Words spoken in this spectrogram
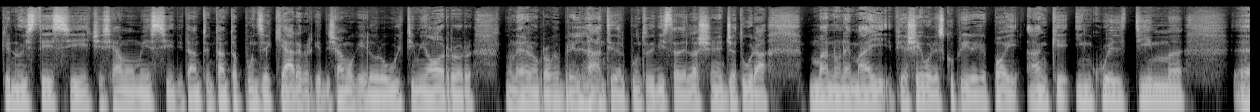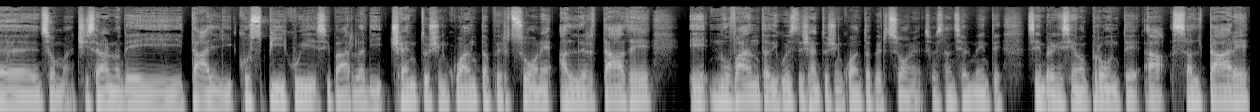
che noi stessi ci siamo messi di tanto in tanto a punzecchiare perché diciamo che i loro ultimi horror non erano proprio brillanti dal punto di vista della sceneggiatura, ma non è mai piacevole scoprire che poi anche in quel team eh, insomma ci saranno dei tagli cospicui, si parla di 150 persone allertate e 90 di queste 150 persone sostanzialmente sembra che siano pronte a saltare.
